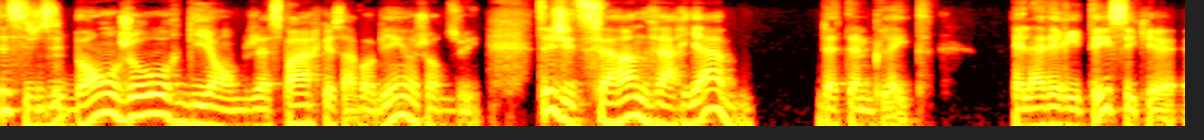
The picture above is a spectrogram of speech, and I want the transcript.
Tu sais, si je dis mm-hmm. bonjour Guillaume, j'espère que ça va bien aujourd'hui. Tu sais, j'ai différentes variables de template. Et la vérité, c'est que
